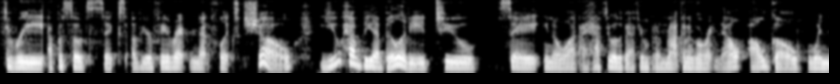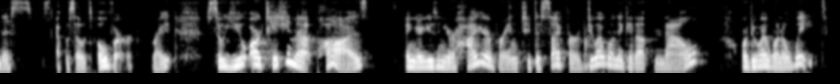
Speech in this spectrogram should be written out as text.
three, episode six of your favorite Netflix show, you have the ability to say, you know what, I have to go to the bathroom, but I'm not going to go right now. I'll go when this episode's over, right? So you are taking that pause and you're using your higher brain to decipher do I want to get up now or do I want to wait?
